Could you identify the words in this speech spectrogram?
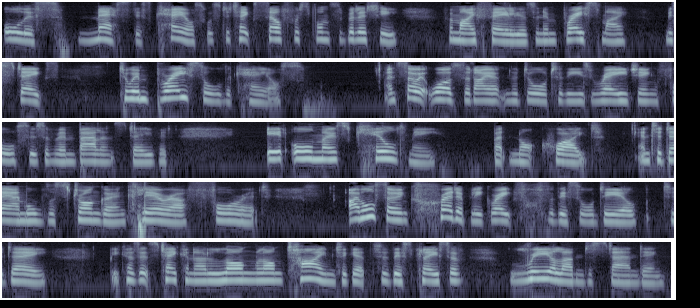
all this mess, this chaos, was to take self responsibility for my failures and embrace my mistakes, to embrace all the chaos. And so it was that I opened the door to these raging forces of imbalance, David. It almost killed me, but not quite. And today I'm all the stronger and clearer for it. I'm also incredibly grateful for this ordeal today because it's taken a long, long time to get to this place of real understanding.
